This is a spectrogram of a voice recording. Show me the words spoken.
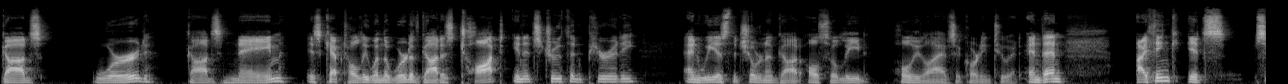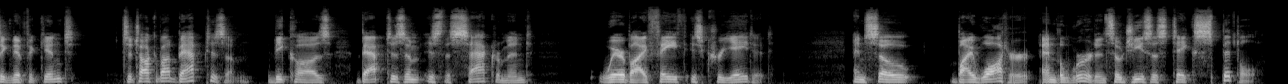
God's Word, God's name, is kept holy when the Word of God is taught in its truth and purity, and we as the children of God also lead holy lives according to it. And then I think it's significant to talk about baptism because baptism is the sacrament whereby faith is created. And so by water and the word. And so Jesus takes spittle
